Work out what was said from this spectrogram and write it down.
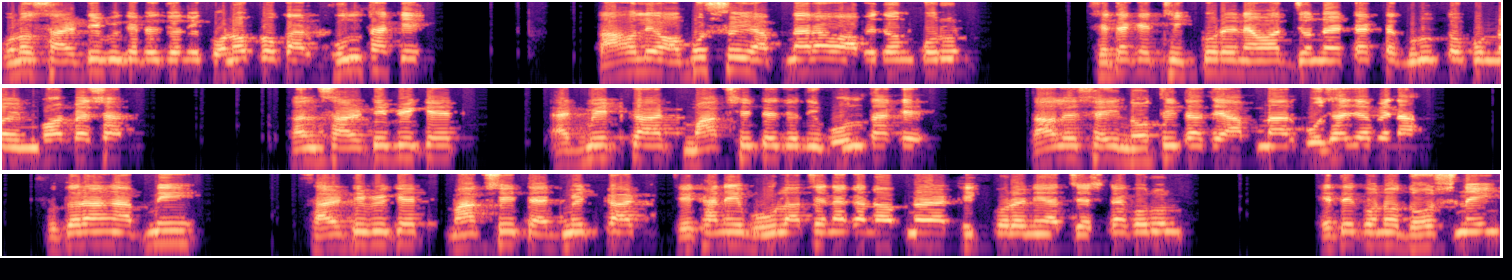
কোনো সার্টিফিকেটে যদি কোনো প্রকার ভুল থাকে, তাহলে অবশ্যই আপনারাও আবেদন করুন। সেটাকে ঠিক করে নেওয়ার জন্য এটা একটা গুরুত্বপূর্ণ ইনফরমেশন কারণ সার্টিফিকেট অ্যাডমিট কার্ড মার্কশিটে যদি ভুল থাকে তাহলে সেই নথিটা যে আপনার বোঝা যাবে না। সুতরাং আপনি সার্টিফিকেট, মার্কশিট, অ্যাডমিট কার্ড যেখানে ভুল আছে না কেন আপনারা ঠিক করে নেওয়ার চেষ্টা করুন। এতে কোনো দোষ নেই।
